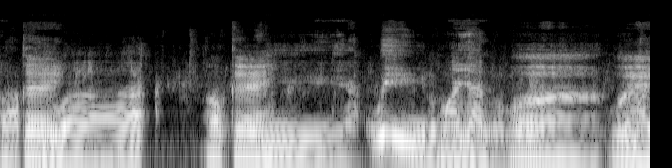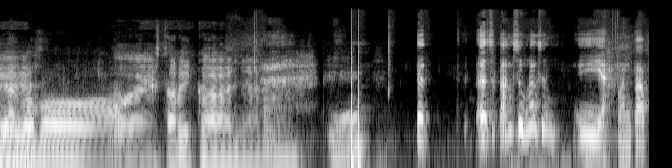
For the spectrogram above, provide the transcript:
Oke. Dua. Oke. Iya. Wih, lumayan loh. Wah. Lumayan loh, Wih. Bos. Wih, tarikannya. Eh, langsung langsung. Iya, mantap.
